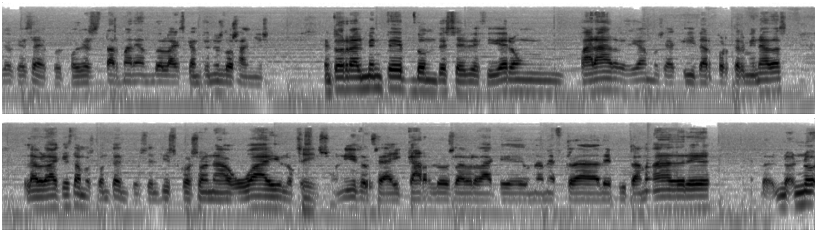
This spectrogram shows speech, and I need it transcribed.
yo qué sé, pues podrías estar mareando las canciones dos años. Entonces realmente donde se decidieron parar, digamos, y aquí dar por terminadas, la verdad que estamos contentos. El disco suena guay, lo que es el sonido, o sea, hay Carlos, la verdad que una mezcla de puta madre. No,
